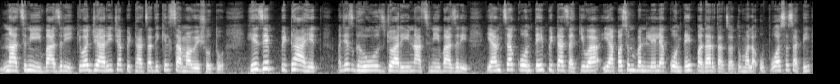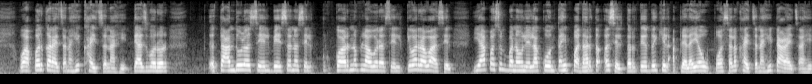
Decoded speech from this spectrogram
नाचणी बाजरी किंवा ज्वारीच्या पिठाचा देखील समावेश होतो. हे जे पिठं आहेत म्हणजेच गहू ज्वारी नाचणी बाजरी यांचा कोणत्याही पिठाचा किंवा यापासून बनलेल्या कोणत्याही पदार्थाचा तुम्हाला उपवासासाठी वापर करायचा नाही खायचं नाही. त्याचबरोबर तांदूळ असेल बेसन असेल कॉर्नफ्लावर असेल किंवा रवा असेल यापासून बनवलेला कोणताही पदार्थ असेल तर ते देखील आपल्याला या उपवासाला खायचं नाही टाळायचं आहे.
